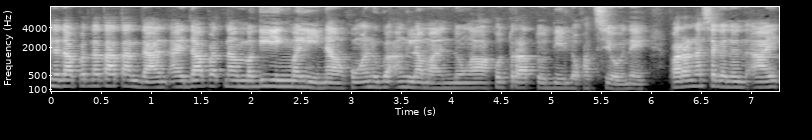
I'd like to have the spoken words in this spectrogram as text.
na dapat natatandaan ay dapat na magiging malinaw kung ano ga ang laman ng uh, kontrato di lokasyone. Para na sa ganun ay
